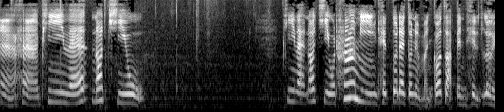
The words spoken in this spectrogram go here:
อ่าหา p และ not q p และ not q ถ้ามีเท็จตัวใดตัวหนึ่งมันก็จะเป็นเท็จเลย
